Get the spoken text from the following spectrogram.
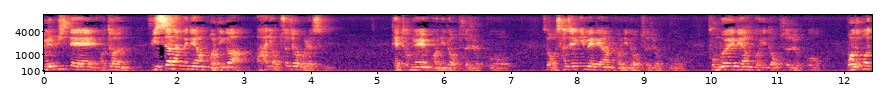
요즘 시대에 어떤 윗사람에 대한 권위가 많이 없어져 버렸습니다. 대통령의 권위도 없어졌고, 또 선생님에 대한 권위도 없어졌고, 부모에 대한 권위도 없어졌고, 모든 것,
